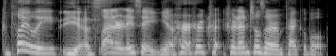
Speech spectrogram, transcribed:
completely, yes. Latter day Saint, you know, her, her credentials are impeccable.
